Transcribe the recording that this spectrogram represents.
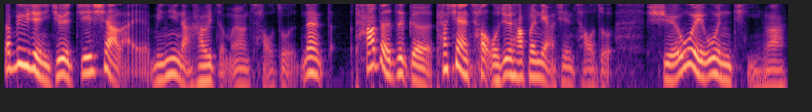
那碧如姐，你觉得接下来民进党他会怎么样操作？那他的这个他现在操，我觉得他分两线操作，学位问题吗？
